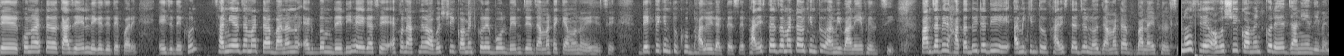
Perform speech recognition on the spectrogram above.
যে কোনো একটা কাজে লেগে যেতে পারে এই যে দেখুন সামিয়ার জামাটা বানানো একদম রেডি হয়ে গেছে। এখন আপনারা অবশ্যই কমেন্ট করে বলবেন যে জামাটা কেমন হয়েছে দেখতে কিন্তু খুব ভালোই লাগতেছে। ফারিস্তার জামাটাও কিন্তু আমি বানিয়ে ফেলছি। পাঞ্জাবির হাতা দুইটা দিয়ে আমি কিন্তু ফারিস্তার জন্য জামাটা বানিয়ে ফেলছি। হয়েছে অবশ্যই কমেন্ট করে জানিয়ে দিবেন।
